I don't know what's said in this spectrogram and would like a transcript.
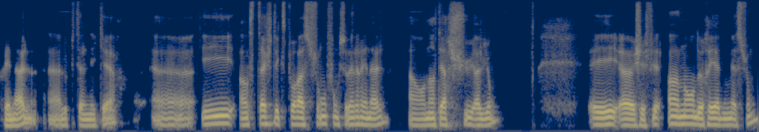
rénale à l'hôpital Necker. Euh, et un stage d'exploration fonctionnelle rénale en interchu à Lyon. Et euh, j'ai fait un an de réanimation.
